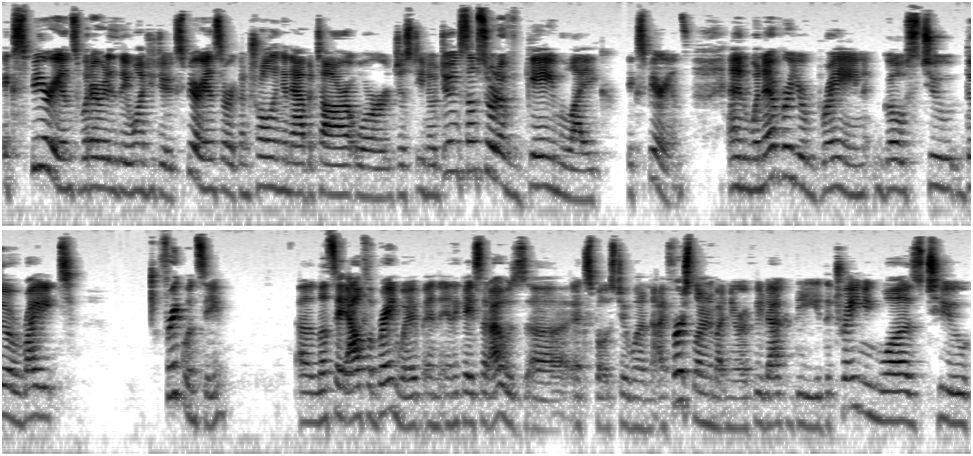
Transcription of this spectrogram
experience whatever it is they want you to experience, or controlling an avatar, or just you know doing some sort of game like experience. And whenever your brain goes to the right frequency, uh, let's say alpha brainwave, in, in the case that I was uh, exposed to when I first learned about neurofeedback, the, the training was to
